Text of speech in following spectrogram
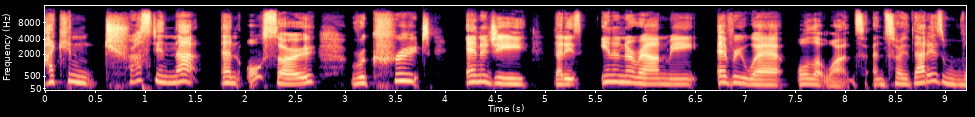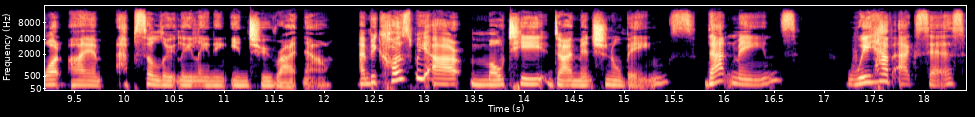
I can trust in that and also recruit energy that is in and around me everywhere all at once. And so that is what I am absolutely leaning into right now. And because we are multi-dimensional beings, that means we have access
